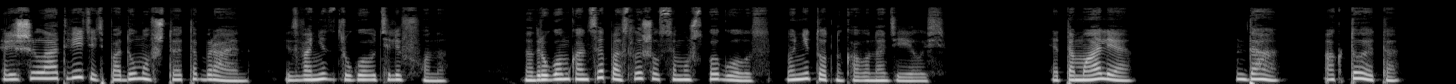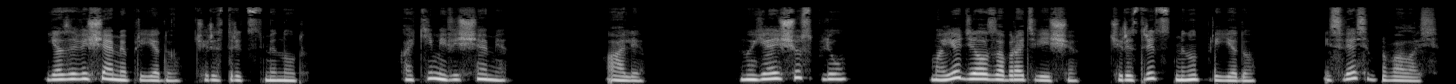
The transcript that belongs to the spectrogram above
Решила ответить, подумав, что это Брайан, и звонит с другого телефона. На другом конце послышался мужской голос, но не тот, на кого надеялась. «Это Малия?» «Да. А кто это?» «Я за вещами приеду через тридцать минут». «Какими вещами?» «Али». «Но я еще сплю». «Мое дело забрать вещи. Через тридцать минут приеду». И связь оборвалась.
